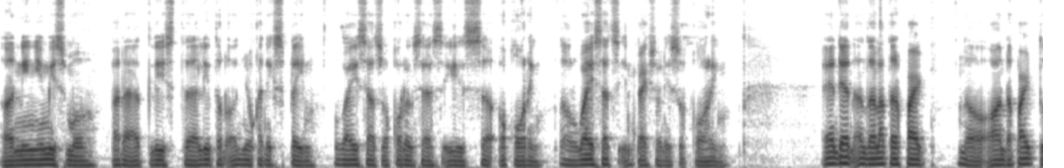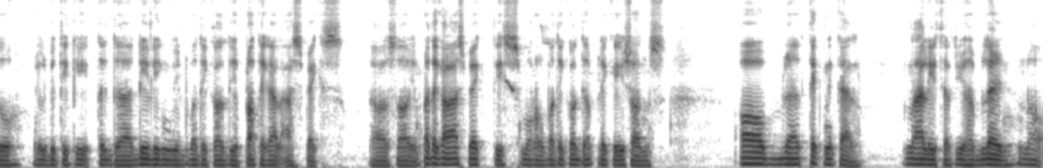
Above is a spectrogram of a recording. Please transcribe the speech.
uh, ninyo mismo para at least uh, later on you can explain why such occurrences is uh, occurring or why such infection is occurring. And then on the latter part, no, on the part 2, we'll be uh, dealing with what they call the practical aspects. Uh, so in practical aspect, this is more of what they call the applications of the technical knowledge that you have learned no,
